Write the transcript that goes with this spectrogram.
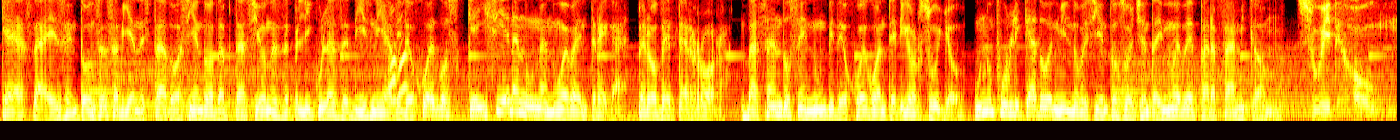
que hasta ese entonces habían estado haciendo adaptaciones de películas de Disney a videojuegos, que hicieran una nueva entrega, pero de terror, basándose en un videojuego anterior suyo, uno publicado en 1989 para Famicom, Sweet Home.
